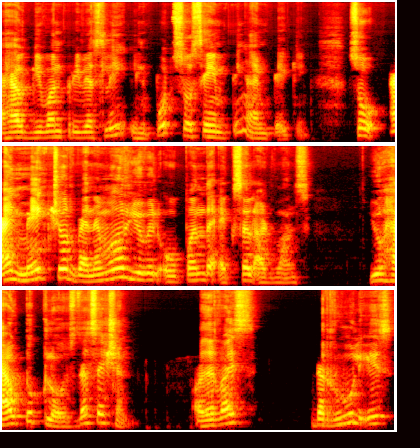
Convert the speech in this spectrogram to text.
i have given previously input so same thing i am taking. So and make sure whenever you will open the excel advance you have to close the session. Otherwise the rule is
